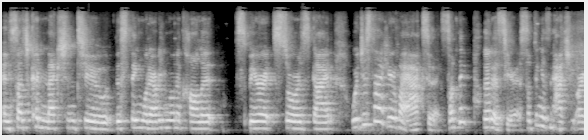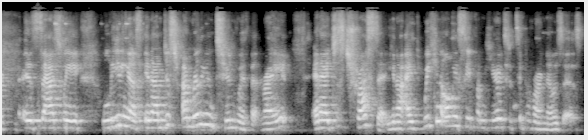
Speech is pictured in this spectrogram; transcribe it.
and such connection to this thing, whatever you want to call it, spirit, source, guide. We're just not here by accident. Something put us here. Something is mm-hmm. actually our, is actually leading us. And I'm just, I'm really in tune with it, right? And I just trust it. You know, I we can only see from here to the tip of our noses.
